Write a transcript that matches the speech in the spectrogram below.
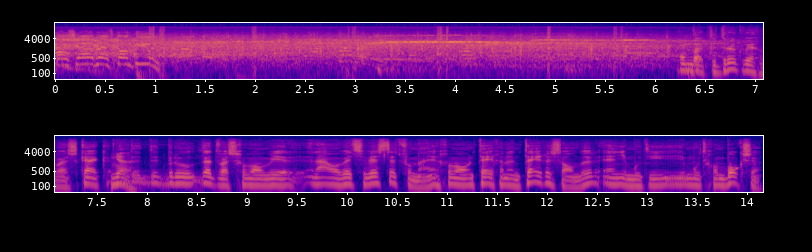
Blanchard blijft kampioen. Omdat de druk weg was. Kijk, Ja. bedoel, dat was gewoon weer een ouderwetse wedstrijd voor mij. Gewoon tegen een tegenstander. En je moet, die, je moet gewoon boksen.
